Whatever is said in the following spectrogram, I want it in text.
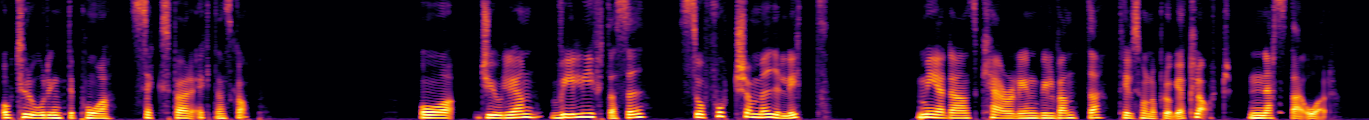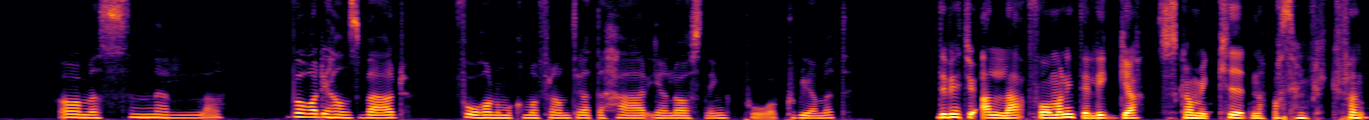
och tror inte på sex före äktenskap. Och Julian vill gifta sig så fort som möjligt medan Caroline vill vänta tills hon har pluggat klart nästa år. Ja men snälla. Vad i hans värld får honom att komma fram till att det här är en lösning på problemet? Det vet ju alla, får man inte ligga så ska man ju kidnappa sin flickvän.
